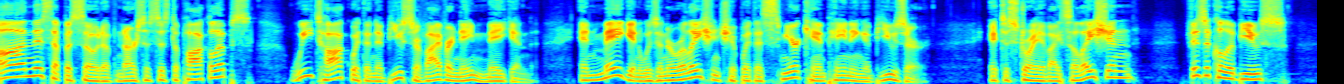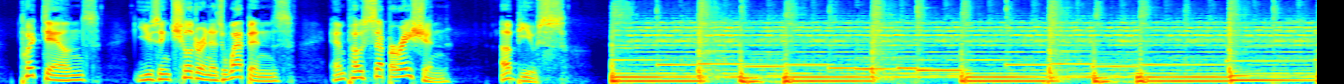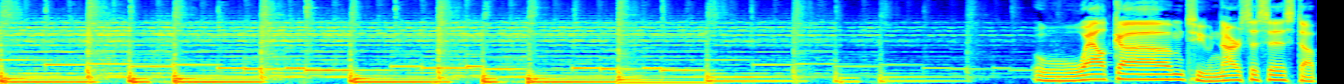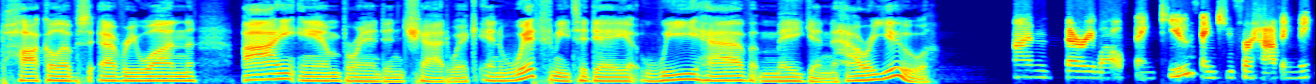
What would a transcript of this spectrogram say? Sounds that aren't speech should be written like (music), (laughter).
On this episode of Narcissist Apocalypse, we talk with an abuse survivor named Megan. And Megan was in a relationship with a smear campaigning abuser. It's a story of isolation, physical abuse, put downs, using children as weapons, and post separation abuse. Welcome to Narcissist Apocalypse, everyone. I am Brandon Chadwick, and with me today we have Megan. How are you? I'm very well, thank you. Thank you for having me.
